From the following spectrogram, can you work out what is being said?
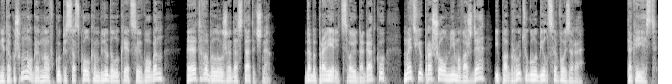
Не так уж много, но в купе с осколком блюда Лукреции Воган этого было уже достаточно. Дабы проверить свою догадку, Мэтью прошел мимо вождя и по грудь углубился в озеро. Так и есть.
